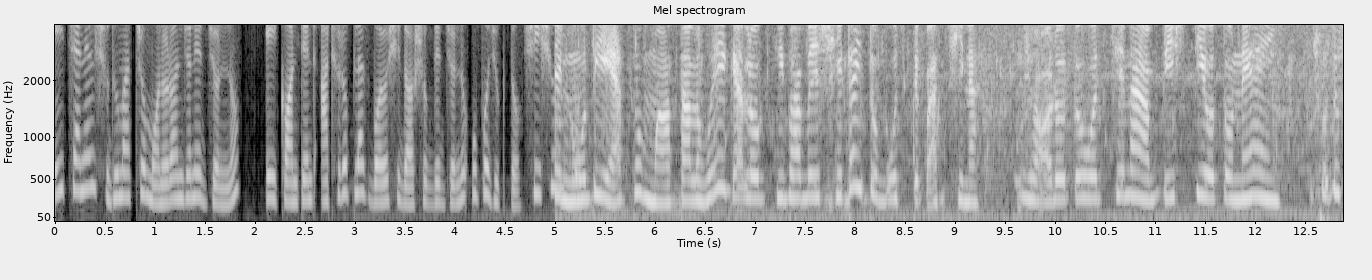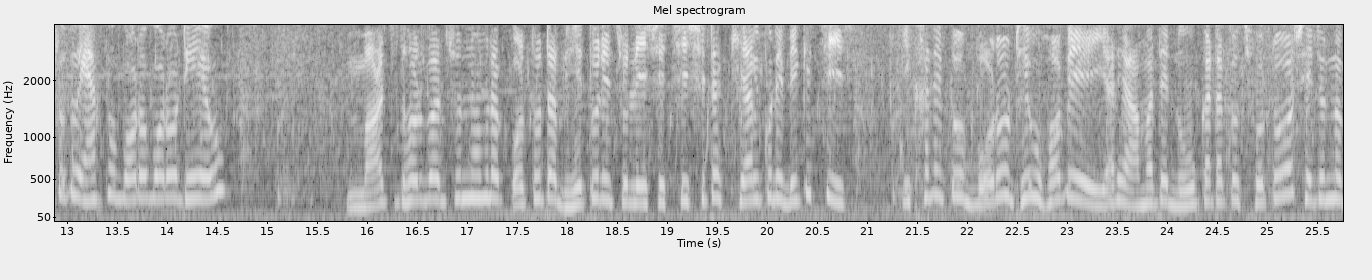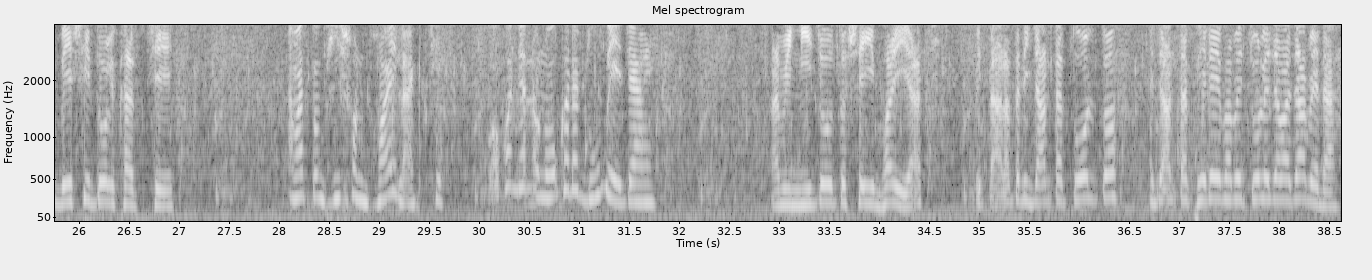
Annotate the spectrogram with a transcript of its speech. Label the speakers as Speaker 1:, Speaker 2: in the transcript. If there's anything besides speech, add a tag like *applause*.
Speaker 1: এই চ্যানেল শুধুমাত্র মনোরঞ্জনের জন্য এই কন্টেন্ট আঠারো প্লাস বয়সী দর্শকদের জন্য উপযুক্ত। শিশু
Speaker 2: নদী এত মাতাল হয়ে গেল কীভাবে সেটাই তো বুঝতে পারছি না। ঝড়ও তো হচ্ছে না বৃষ্টিও তো নেই। শুধু শুধু এত বড় বড় ঢেউ।
Speaker 3: মাছ ধরবার জন্য আমরা কতটা ভেতরে চলে এসেছি সেটা খেয়াল করে দেখেছিস? এখানে তো বড় ঢেউ হবে আরে আমাদের নৌকাটা তো ছোট সেজন্য বেশি দোল খাচ্ছে।
Speaker 2: আমার তো ভীষণ ভয় লাগছে। কখন যেন নৌকাটা ডুবে যায়।
Speaker 3: আমি নিজেও তো সেই ভয়ই আছি। এই তাড়াতাড়ি জালটা তোল তো জালটা ফেলে এভাবে চলে যাওয়া যাবে না।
